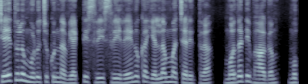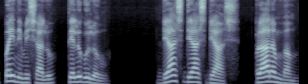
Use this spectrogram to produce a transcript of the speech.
చేతులు ముడుచుకున్న వ్యక్తి శ్రీ శ్రీ రేణుక ఎల్లమ్మ చరిత్ర మొదటి భాగం ముప్పై నిమిషాలు తెలుగులో. Dash dash dash. ప్రారంభం.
